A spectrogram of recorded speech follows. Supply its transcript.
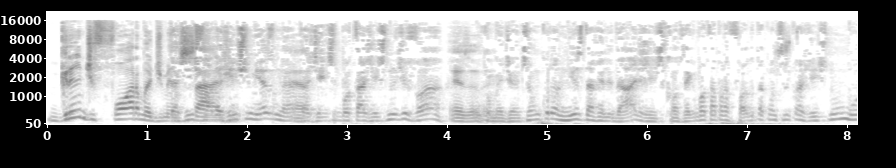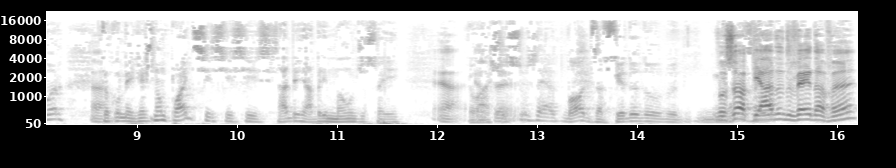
grande forma de Da gente da mensagem. gente mesmo, né? É. Da gente botar a gente no divã. Exatamente. O comediante é um cronista da realidade, a gente consegue botar pra fora o que tá acontecendo com a gente no humor. Ah. Então, o comediante não pode se, se, se, sabe, abrir mão disso aí. É, Eu é, acho é. isso certo. Bom, o desafio do. do, Gostou a piada do velho da van?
